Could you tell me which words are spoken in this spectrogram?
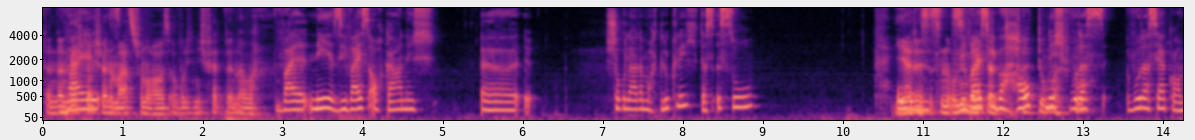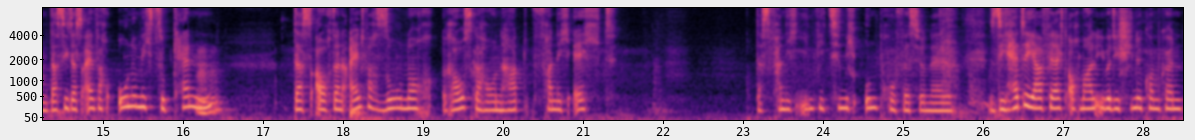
dann, dann wäre ich, glaube ich, bei einem Arzt schon raus, obwohl ich nicht fett bin, aber Weil, nee, sie weiß auch gar nicht, äh, Schokolade macht glücklich, das ist so. ja, Und das ist ein Sie weiß überhaupt nicht, wo Spruch. das, wo das herkommt. Dass sie das einfach, ohne mich zu kennen, Mhm. Das auch dann einfach so noch rausgehauen hat, fand ich echt. Das fand ich irgendwie ziemlich unprofessionell. Sie hätte ja vielleicht auch mal über die Schiene kommen können.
